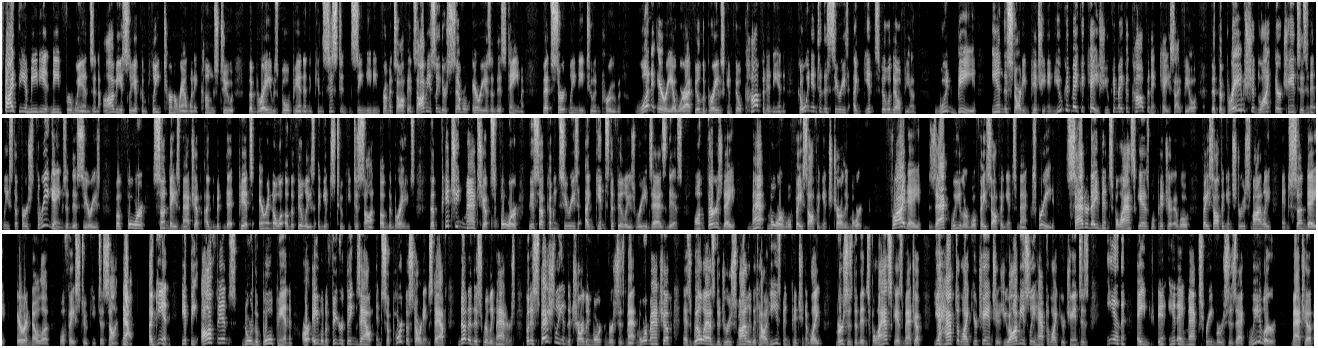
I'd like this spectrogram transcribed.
Despite the immediate need for wins and obviously a complete turnaround when it comes to the Braves bullpen and the consistency needing from its offense, obviously there's several areas of this team that certainly need to improve. One area where I feel the Braves can feel confident in going into the series against Philadelphia would be in the starting pitching. And you can make a case, you can make a confident case, I feel, that the Braves should like their chances in at least the first three games of this series before Sunday's matchup that pits Aaron Nola of the Phillies against Touki Toussaint of the Braves. The pitching matchups for this upcoming series against the Phillies reads as this. On Thursday, Matt Moore will face off against Charlie Morton. Friday, Zack Wheeler will face off against Max Fried. Saturday, Vince Velasquez will pitch uh, will face off against Drew Smyly, and Sunday, Aaron Nola will face Touki Toussaint. Now, again, if the offense nor the bullpen are able to figure things out and support the starting staff, none of this really matters. But especially in the Charlie Morton versus Matt Moore matchup, as well as the Drew Smyly with how he's been pitching of late versus the Vince Velasquez matchup, you have to like your chances. You obviously have to like your chances in a in a Max Fried versus Zack Wheeler matchup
